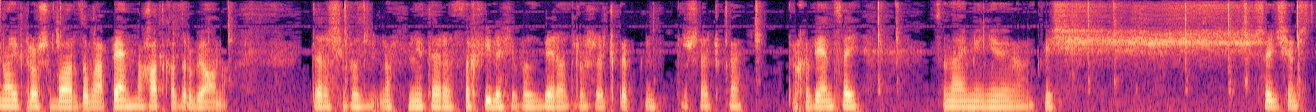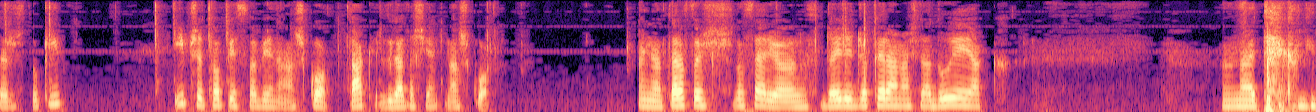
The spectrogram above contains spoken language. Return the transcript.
No i proszę bardzo, moja piękna chatka zrobiona. Teraz się pozbiera, no nie teraz, za chwilę się pozbiera troszeczkę, troszeczkę, trochę więcej. Co najmniej, nie wiem, jakieś 64 sztuki. I przetopię sobie na szkło. Tak, zgadza się, na szkło. No no teraz to już, no serio, JJ Jokera naśladuje jak... Nawet tego nie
